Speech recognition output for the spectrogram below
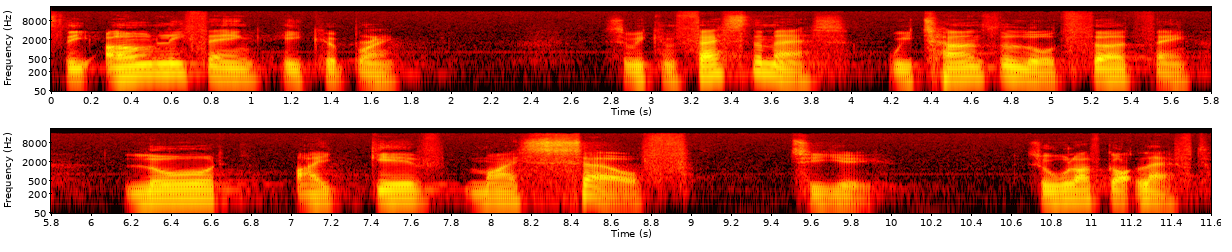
It's the only thing he could bring. So we confess the mess, we turn to the Lord. Third thing, Lord, I give myself to you. It's all I've got left.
